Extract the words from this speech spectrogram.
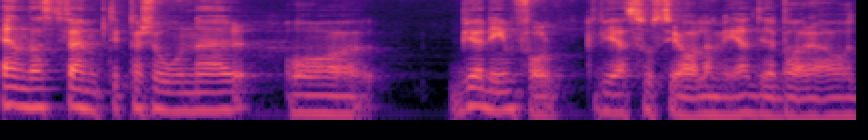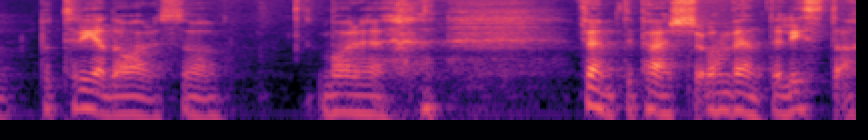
endast 50 personer och bjöd in folk via sociala medier bara. Och på tre dagar så var det 50 pers och en väntelista.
